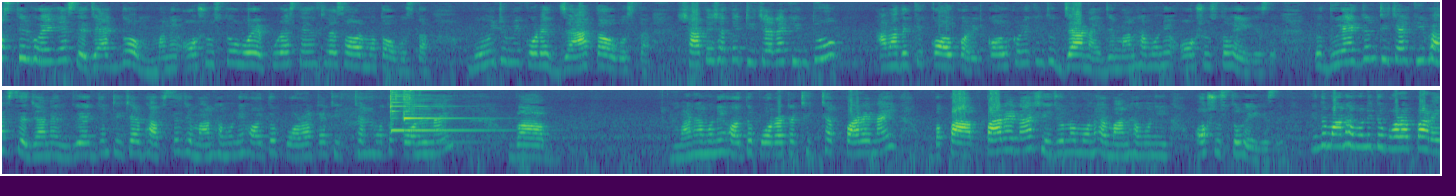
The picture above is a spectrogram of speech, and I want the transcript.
অস্থির হয়ে গেছে যে একদম মানে অসুস্থ হয়ে পুরো সেন্সলেস হওয়ার মতো অবস্থা। বমি টমি করে যা তা অবস্থা। সাথে সাথে টিচাররা কিন্তু আমাদেরকে কল করে। কল করে কিন্তু জানায় যে মানহামনি অসুস্থ হয়ে গেছে। তো দু একজন টিচার কি ভাবছে জানেন? দু একজন টিচার ভাবছে যে মানহামনি হয়তো পড়াটা ঠিকঠাক মতো করে নাই বা মানহামনি হয়তো পড়াটা ঠিকঠাক পারে নাই বা পারে না, সেই জন্য মনে হয় মানহামনি অসুস্থ হয়ে গেছে। কিন্তু মানহামনি তো পড়া পারে।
